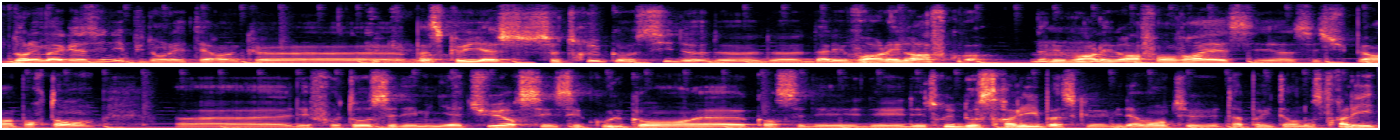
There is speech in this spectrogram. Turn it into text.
dans les magazines et puis dans les terrains que, parce qu'il y a ce truc aussi d'aller de, voir les graphes quoi, d'aller mhm. voir les graphes en vrai, c'est super important. Euh, les photos, c'est des miniatures, c'est cool quand euh, quand c'est des, des, des, trucs d'Australie parce que évidemment tu t'as pas été en Australie,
